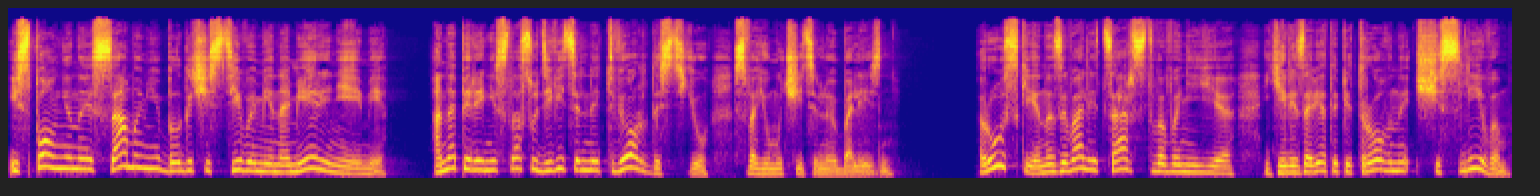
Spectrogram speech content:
Исполненная самыми благочестивыми намерениями, она перенесла с удивительной твердостью свою мучительную болезнь. Русские называли царствование Елизаветы Петровны счастливым,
